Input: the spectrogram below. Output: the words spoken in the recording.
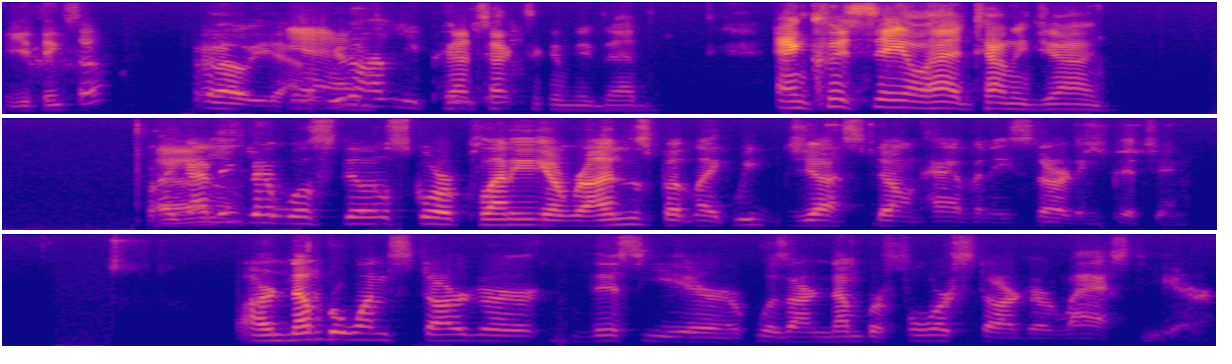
You think so? oh yeah. Yeah. we don't have any Red pitching. Sox are going to be bad. And Chris Sale had Tommy John. Like I Oh. think that we'll still score plenty of runs, but like we just don't have any starting pitching. Our number one starter this year was our number four starter last year.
